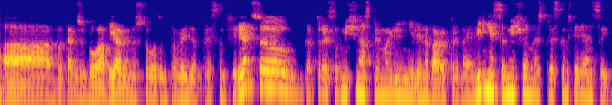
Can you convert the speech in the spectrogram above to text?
А, также было объявлено, что вот он проведет пресс-конференцию, которая совмещена с прямой линией, или наоборот, прямая линия, совмещенная с пресс-конференцией,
